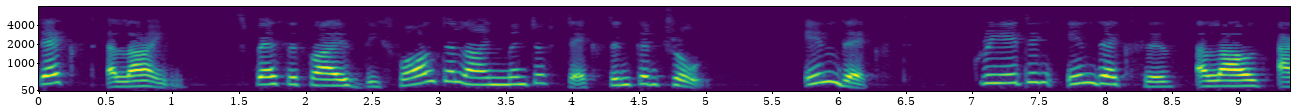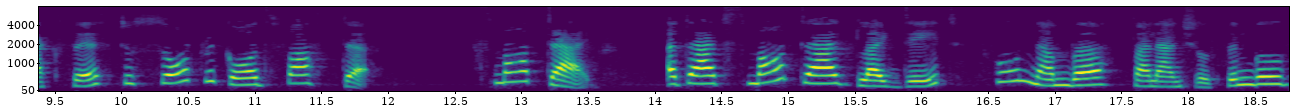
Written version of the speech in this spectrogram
Text align specifies default alignment of text in control. Indexed. Creating indexes allows access to sort records faster. Smart tags. Attach smart tags like date, phone number, financial symbols,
